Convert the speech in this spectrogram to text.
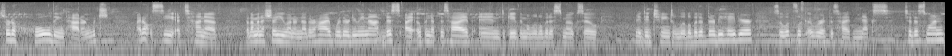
sort of holding pattern, which I don't see a ton of, but I'm gonna show you on another hive where they're doing that. This, I opened up this hive and gave them a little bit of smoke, so it did change a little bit of their behavior. So let's look over at this hive next to this one,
